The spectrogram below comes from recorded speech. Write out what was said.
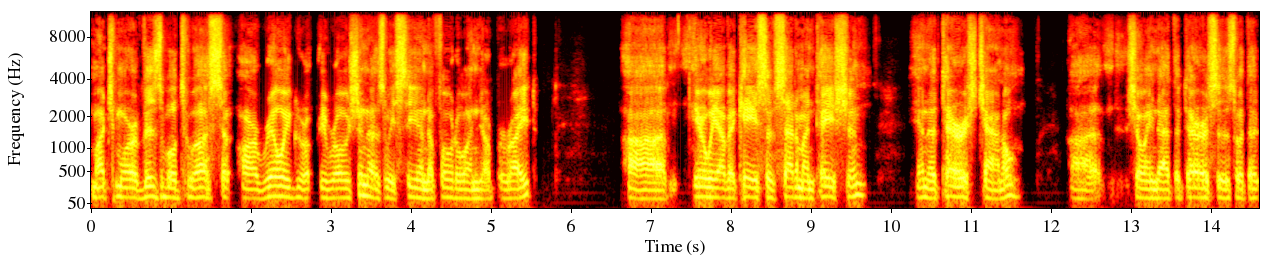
Much more visible to us are rill erosion, as we see in the photo in the upper right, uh, here we have a case of sedimentation in a terrace channel, uh, showing that the terraces with the,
